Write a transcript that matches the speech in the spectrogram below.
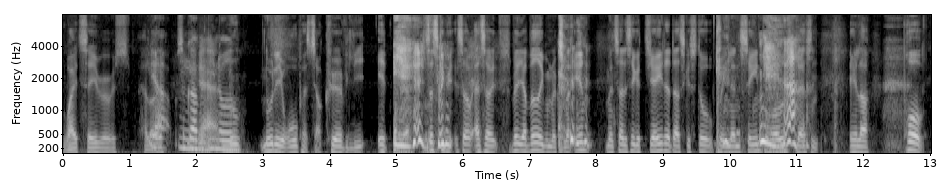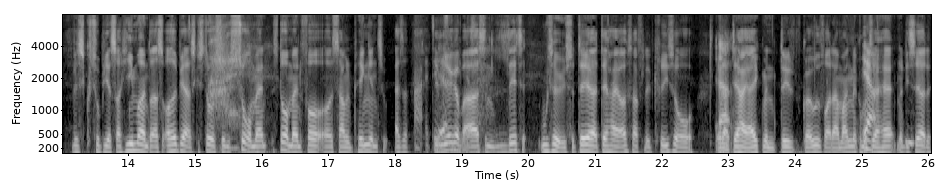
white saviors, hello. Ja, så gør vi Ja. lige noget. Nu, nu er det Europa, så kører vi lige et mere. så skal vi, så, altså, jeg ved ikke, om der kommer ind, men så er det sikkert Jada, der skal stå på en eller anden scene på Rådhuspladsen. Eller prøv, hvis Tobias Rahim og Andreas Oddbjerg skal stå og synge stor mand, stor mand for at samle penge ind. til- Altså, Ej, det er virker bare sådan lidt useriøst, så det, det har jeg også haft lidt krise over. Eller Ja. det har jeg ikke, men det går ud fra, at der er mange, der kommer Ja. til at have, når de ser det.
